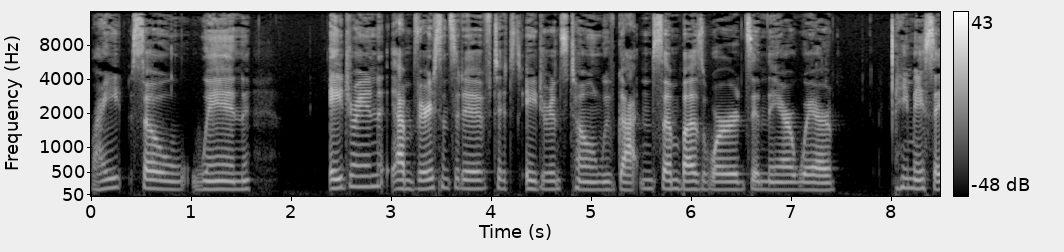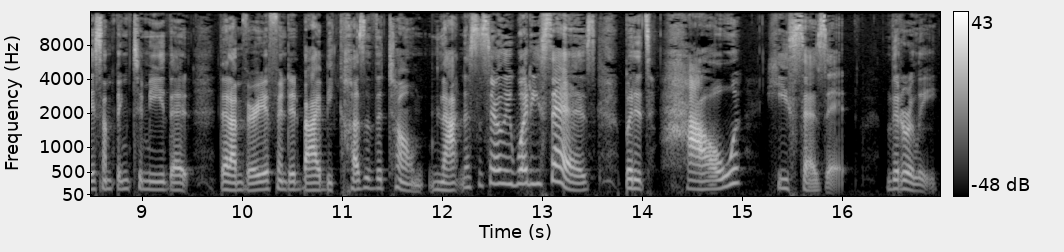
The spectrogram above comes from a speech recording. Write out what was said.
Right? So, when Adrian, I'm very sensitive to Adrian's tone. We've gotten some buzzwords in there where he may say something to me that that I'm very offended by because of the tone, not necessarily what he says, but it's how he says it. Literally,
